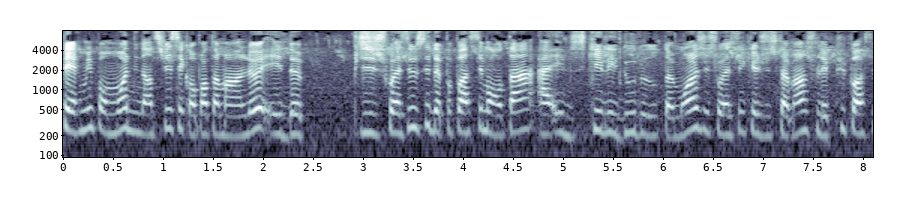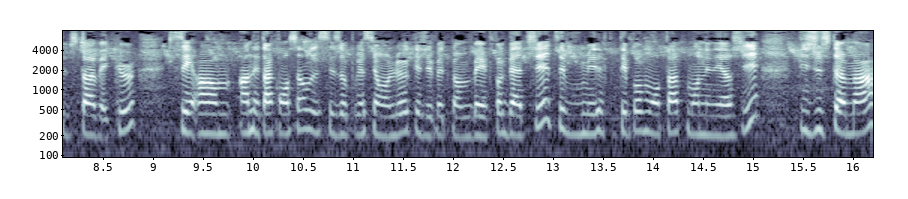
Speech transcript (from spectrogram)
permis pour moi d'identifier ces comportements-là et de Puis j'ai choisi aussi de pas passer mon temps à éduquer les doux autour de moi. J'ai choisi que justement, je voulais plus passer du temps avec eux. C'est en, en étant consciente de ces oppressions-là que j'ai fait comme, ben fuck that shit, tu sais, vous méritez pas mon temps et mon énergie. Puis justement,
